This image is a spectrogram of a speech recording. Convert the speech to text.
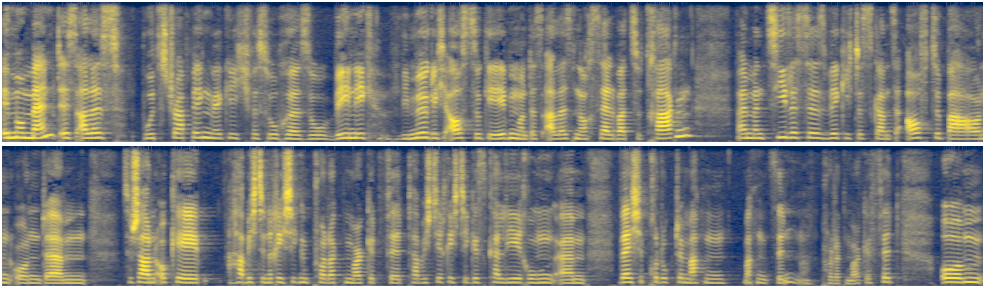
Im Moment ist alles Bootstrapping. Wirklich, ich versuche so wenig wie möglich auszugeben und das alles noch selber zu tragen, weil mein Ziel ist es, wirklich das Ganze aufzubauen und ähm, zu schauen, okay, habe ich den richtigen Product Market Fit, habe ich die richtige Skalierung, ähm, welche Produkte machen, machen Sinn, Product Market Fit. Um,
